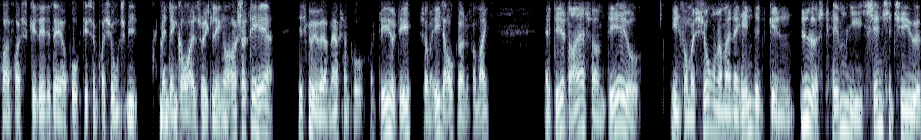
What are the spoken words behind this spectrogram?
fra, fra skelettet af og brugte det som pressionsmiddel. Men den går altså ikke længere. Og så det her, det skal vi være opmærksom på. Og det er jo det, som er helt afgørende for mig. At det, der drejer sig om, det er jo informationer, man er hentet gennem yderst hemmelige, sensitive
